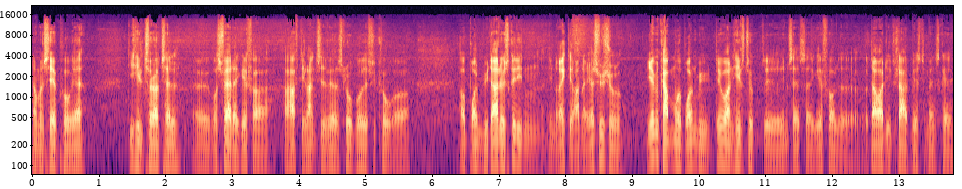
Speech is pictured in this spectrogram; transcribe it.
når man ser på ja, de helt tørre tal, øh, hvor svært AGF har, har haft i lang tid ved at slå både FCK og, og Brøndby. Der er det jo skridt i den, i den rigtige retning. Jeg synes jo, hjemmekampen mod Brøndby, det var en helt støbt øh, indsats af AGF-holdet, og der var de et klart bedste mandskab.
